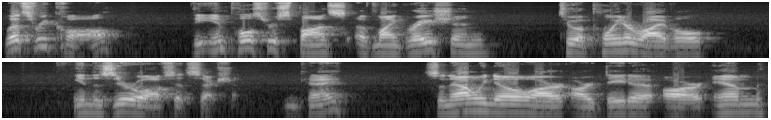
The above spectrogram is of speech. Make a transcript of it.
let's recall the impulse response of migration to a point arrival in the zero offset section. Okay, so now we know our, our data are m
